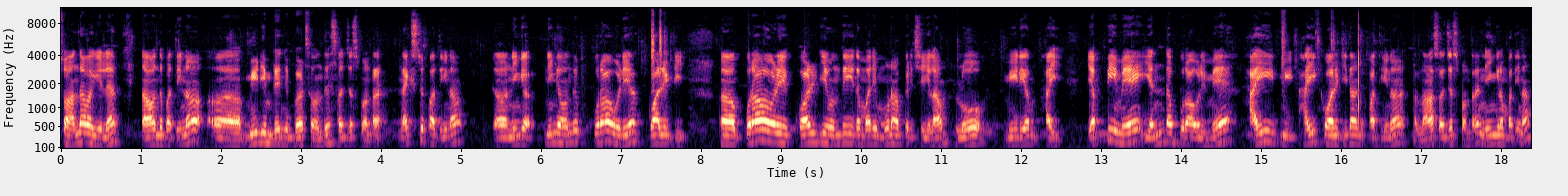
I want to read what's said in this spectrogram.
ஸோ அந்த வகையில் நான் வந்து பார்த்தீங்கன்னா மீடியம் ரேஞ்ச் பேர்ட்ஸை வந்து சஜஸ்ட் பண்ணுறேன் நெக்ஸ்ட்டு பார்த்தீங்கன்னா நீங்கள் நீங்கள் வந்து புறாவுடைய குவாலிட்டி புறாவுடைய குவாலிட்டியை வந்து இதை மாதிரி மூணாக பிரிச்சுக்கலாம். லோ மீடியம் ஹை எப்பயுமே எந்த புறாவிலையுமே ஹை ஹை குவாலிட்டி தான் பார்த்தீங்கன்னா நான் சஜஸ்ட் பண்ணுறேன் நீங்களும் பார்த்தீங்கன்னா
